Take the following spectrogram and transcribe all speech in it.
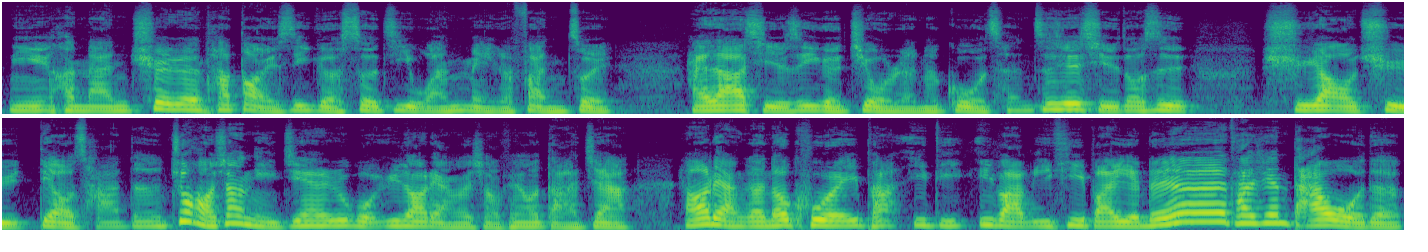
你很难确认它到底是一个设计完美的犯罪，还是它其实是一个救人的过程。这些其实都是。需要去调查的，就好像你今天如果遇到两个小朋友打架，然后两个人都哭了一把一滴一把鼻涕一把眼泪，哎，他先打我的。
